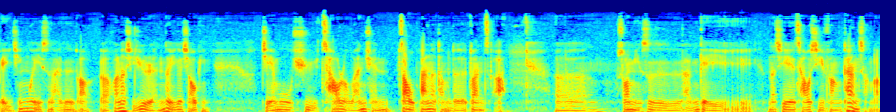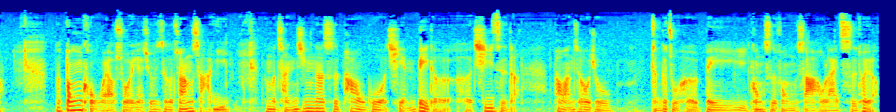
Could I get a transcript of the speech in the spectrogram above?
北京卫视还是啊呃欢乐喜剧人的一个小品。节目去抄了，完全照搬了他们的段子啊，呃，说明是很给那些抄袭方看上了。那东口我要说一下，就是这个装傻一，那么曾经呢是泡过前辈的呃妻子的，泡完之后就整个组合被公司封杀，后来辞退了。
